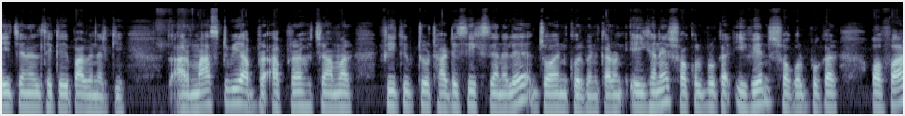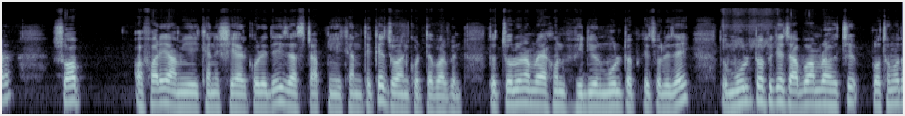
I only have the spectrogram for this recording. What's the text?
এই চ্যানেল থেকেই পাবেন আর কি। আর মাস্ট বি আপনারা হচ্ছে আমার ফ্রি ক্রিপ্টো থার্টি সিক্স চ্যানেলে জয়েন করবেন, কারণ এইখানে সকল প্রকার ইভেন্ট সকল প্রকার অফার সব অফারে আমি এখানে শেয়ার করে দিই জাস্ট আপনি এখান থেকে জয়েন করতে পারবেন। তো চলুন আমরা এখন ভিডিওর মূল টপিকে চলে যাই। তো মূল টপিকে যাব আমরা হচ্ছে প্রথমত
